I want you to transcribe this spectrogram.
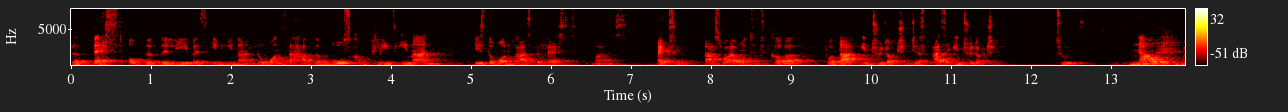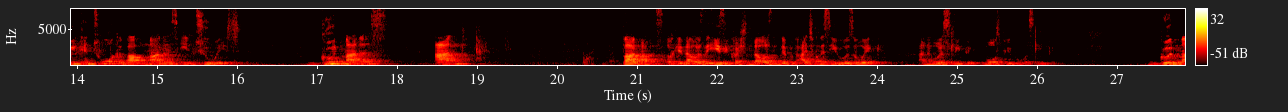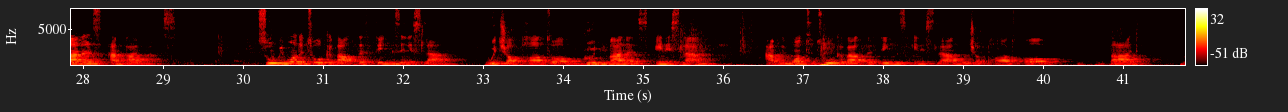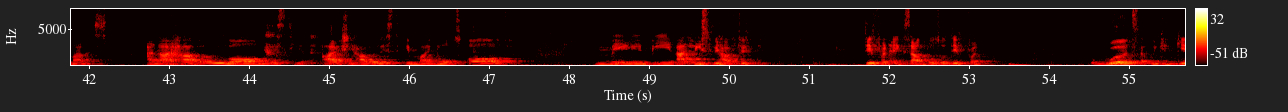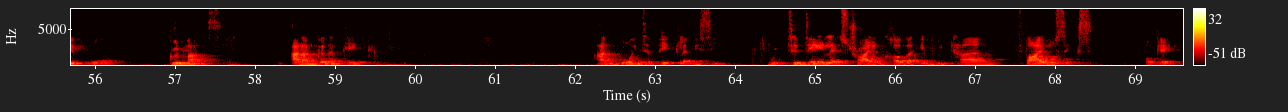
The best of the believers in iman, the ones that have the most complete iman, is the one who has the best manners. Excellent. That's what I wanted to cover for that introduction, just as an introduction to it. Now we can talk about manners in two ways: good manners and Bad manners. Was sleeping. Most people were sleeping. Good manners and bad manners. So we want to talk about the things in Islam which are part of good manners in Islam, and we want to talk about the things in Islam which are part of bad manners. And I have a long list here. I actually have a list in my notes of maybe at least we have 50 different examples or different words that we can give for good manners. And I'm going to pick, I'm going to pick, let me see. We, today, let's try and cover, if we can, five or six. Okay?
